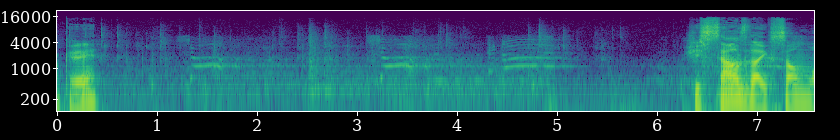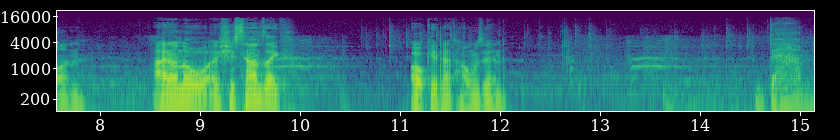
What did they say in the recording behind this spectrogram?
Okay. She sounds like someone. I don't know. Uh, she sounds like... Okay, that homes in. Damn.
